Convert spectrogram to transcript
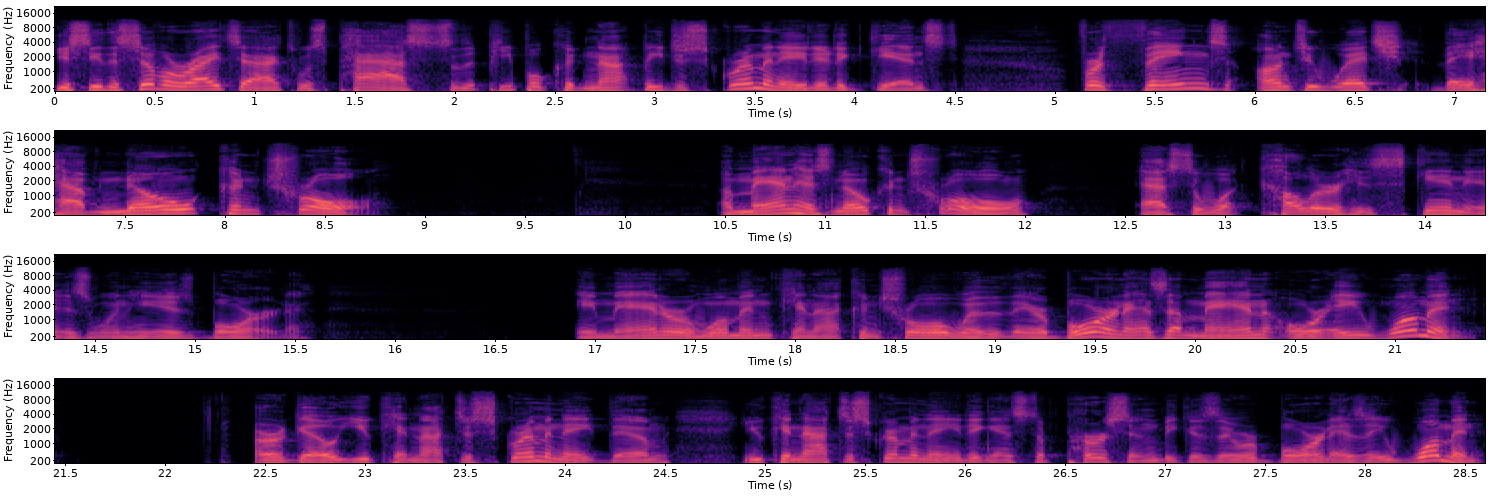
You see, the Civil Rights Act was passed so that people could not be discriminated against for things unto which they have no control. A man has no control as to what color his skin is when he is born. A man or a woman cannot control whether they are born as a man or a woman. Ergo, you cannot discriminate them. You cannot discriminate against a person because they were born as a woman,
